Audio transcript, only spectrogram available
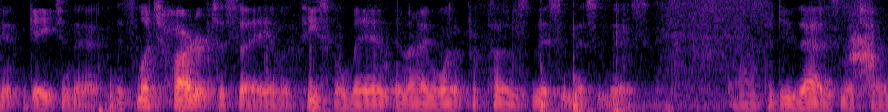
can't engage in that. It's much harder to say, I'm a peaceful man and I want to propose this and this and this. Uh, to do that is much harder.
